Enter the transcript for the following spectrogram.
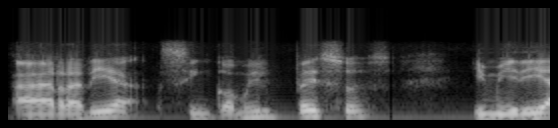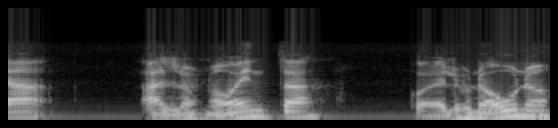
agarraría 5 mil pesos y me iría a los 90 con el 1 a 1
